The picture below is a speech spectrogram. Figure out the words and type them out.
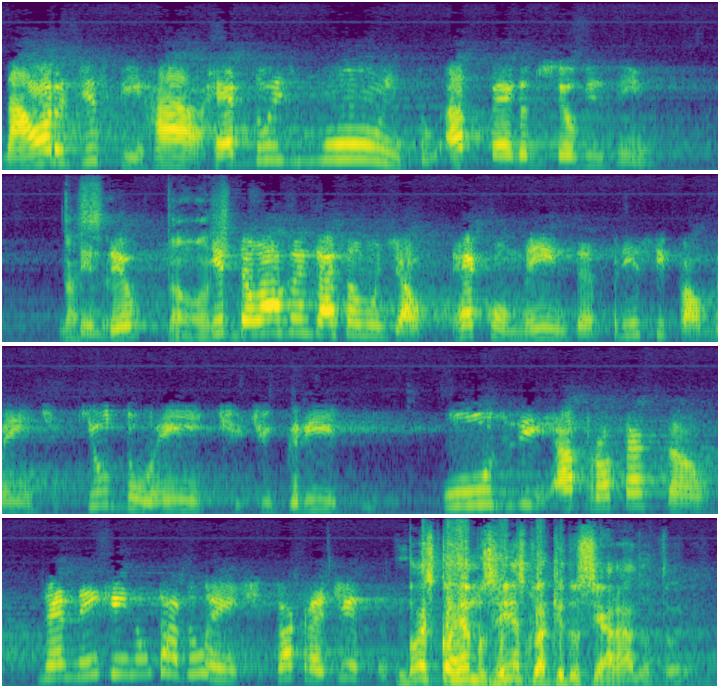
na hora de espirrar, reduz muito a pega do seu vizinho. Tá entendeu? Tá então a Organização Mundial recomenda principalmente que o doente de gripe use a proteção. Não é nem quem não está doente, tu acredita? Nós corremos risco aqui do Ceará, doutora?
